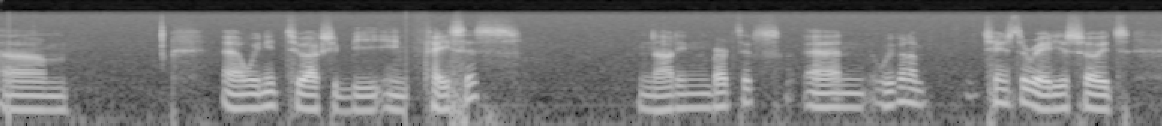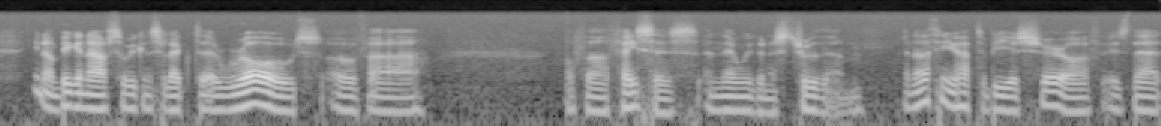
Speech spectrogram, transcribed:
um, and we need to actually be in faces not in vertex and we're gonna change the radius so it's you know big enough so we can select uh, rows of uh, of uh, faces and then we're gonna strew them. Another thing you have to be sure of is that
